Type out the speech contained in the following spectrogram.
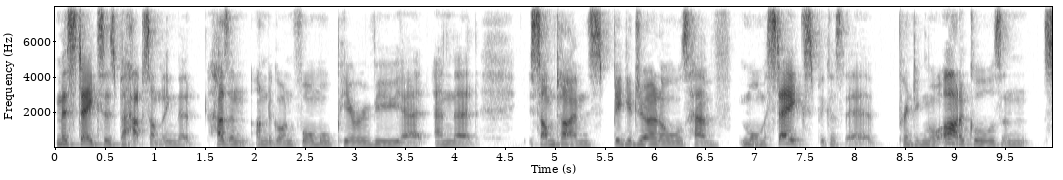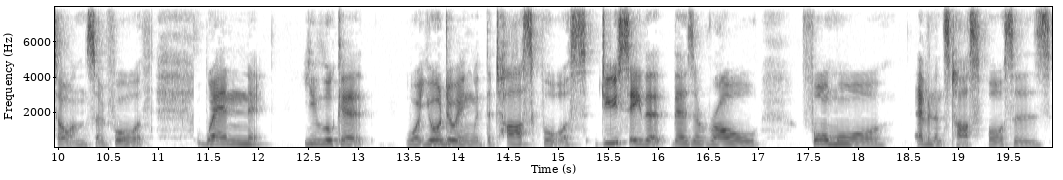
mistakes as perhaps something that hasn't undergone formal peer review yet, and that sometimes bigger journals have more mistakes because they're printing more articles and so on and so forth. When you look at what you're doing with the task force, do you see that there's a role for more evidence task forces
